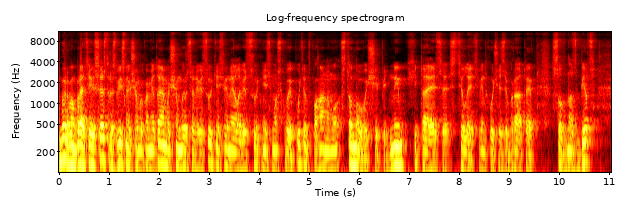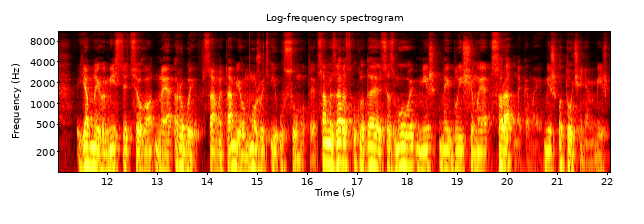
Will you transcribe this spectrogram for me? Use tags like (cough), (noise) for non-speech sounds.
Мир вам, браті і сестри. Звісно, якщо ми пам'ятаємо, що мир це не відсутність війни, але відсутність Москви. Путін в поганому становищі. Під ним хитається стілець. Він хоче зібрати совнацбєц. Я б на його місці цього не робив. Саме там його можуть і усунути. Саме зараз укладаються змови між найближчими соратниками, між оточенням, між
